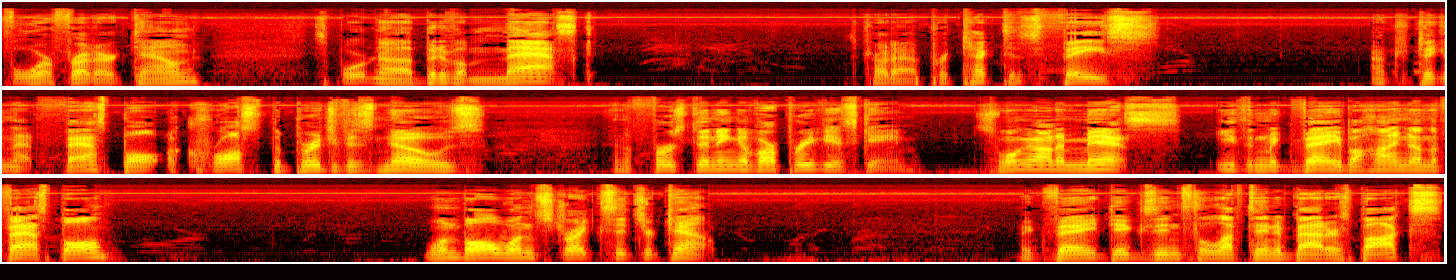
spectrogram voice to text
for Fredericktown, sporting a bit of a mask to try to protect his face after taking that fastball across the bridge of his nose in the first inning of our previous game. Swung on a miss. Ethan McVeigh behind on the fastball. One ball, one strike, sits your count. McVeigh digs into the left handed batter's box.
